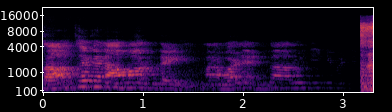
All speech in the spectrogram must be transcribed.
సార్థక నామాలు ఉంటాయి. మన వాళ్ళు ఎంత ఆలోచించి పెట్టారు?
